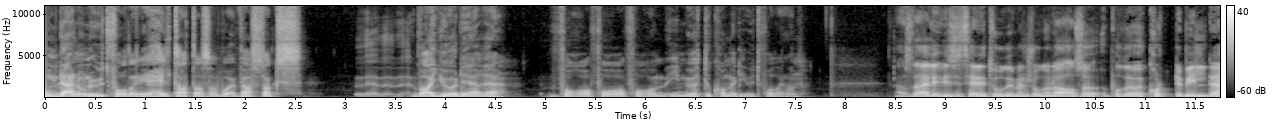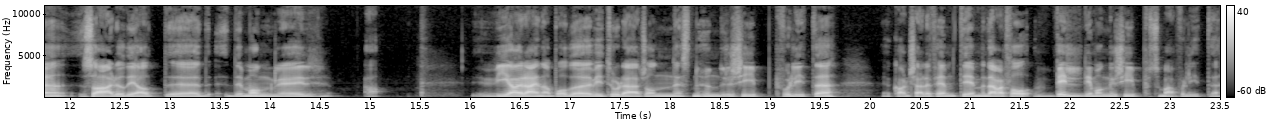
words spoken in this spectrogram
om det er noen utfordringer i det hele tatt, altså hva slags Hva gjør dere for for, for å imøtekomme de utfordringene? Altså litt, hvis vi ser i to dimensjoner, da, altså På det korte bildet så er det jo det at eh, det mangler ja, Vi har regna på det, vi tror det er sånn nesten 100 skip for lite. Kanskje er det 50, men det er i hvert fall veldig mange skip som er for lite.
